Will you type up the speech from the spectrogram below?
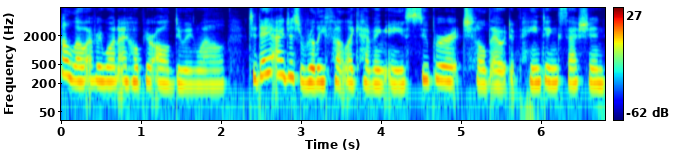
Hello everyone, I hope you're all doing well. Today I just really felt like having a super chilled out painting session.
